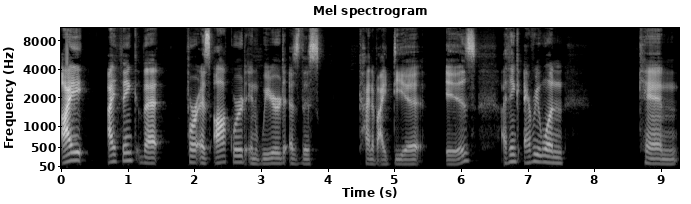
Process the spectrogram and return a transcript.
I I think that for as awkward and weird as this kind of idea is, I think everyone can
